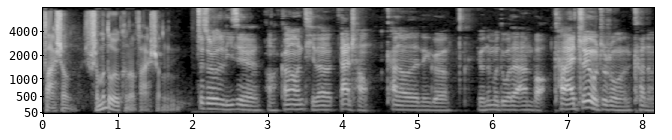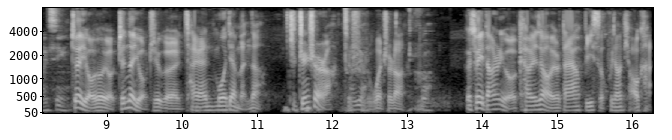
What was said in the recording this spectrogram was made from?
发生，什么都有可能发生。这就是理解啊，刚刚提的大厂看到的那个有那么多的安保，看来真有这种可能性。这有有有，真的有这个裁员摸电门的，这真事儿啊，就是我知道。所以当时有个开玩笑，就是大家彼此互相调侃，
